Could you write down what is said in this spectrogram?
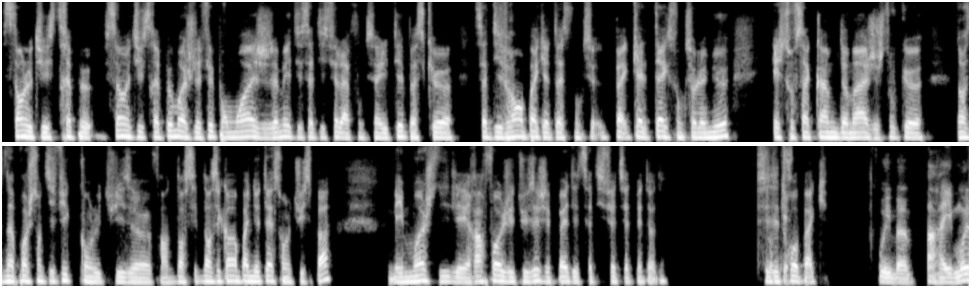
Ça, on l'utilise très peu. Ça, on l'utilise très peu. Moi, je l'ai fait pour moi. J'ai jamais été satisfait de la fonctionnalité parce que ça dit vraiment pas quel texte fonctionne, quel texte fonctionne le mieux. Et je trouve ça quand même dommage. Et je trouve que dans une approche scientifique, qu'on l'utilise, euh, enfin, dans ces, dans ces campagnes de test, on l'utilise pas. Mais moi, je dis, les rares fois où j'ai utilisé, j'ai pas été satisfait de cette méthode. C'était trop opaque. Oui, bah, pareil. Moi,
